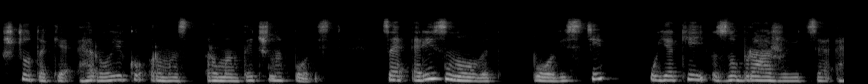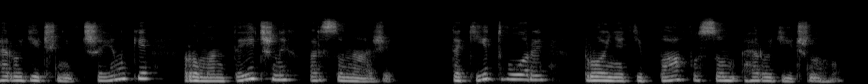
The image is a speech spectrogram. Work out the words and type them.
Що таке героїко-романтична повість? Це різновид повісті, у якій зображуються героїчні вчинки романтичних персонажів. Такі твори пройняті пафосом героїчного.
